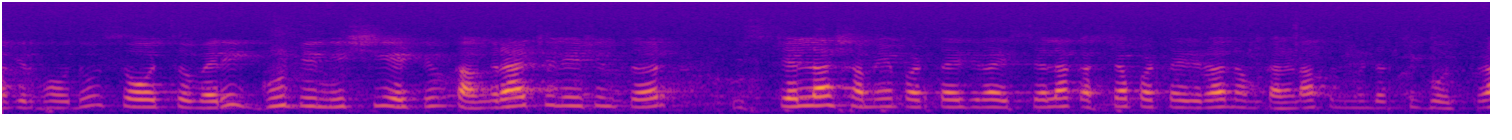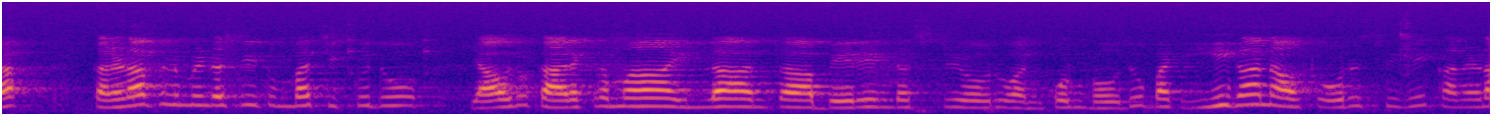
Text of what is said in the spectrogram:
ಆಗಿರಬಹುದು so it's a very good initiative congratulation sir ಇಷ್ಟೆಲ್ಲ ಶ್ರಮೆ ಪಡ್ತಾ ಇದ್ದೀರಾ, ಇಷ್ಟೆಲ್ಲ ಕಷ್ಟಪಡ್ತಾ ಇದ್ದೀರಾ ನಮ್ಮ ಕನ್ನಡ ಫಿಲ್ಮ್ ಇಂಡಸ್ಟ್ರಿಗೋಸ್ಕರ. ಕನ್ನಡ ಫಿಲ್ಮ್ ಇಂಡಸ್ಟ್ರಿ ತುಂಬ ಚಿಕ್ಕದು, ಯಾವುದು ಕಾರ್ಯಕ್ರಮ ಇಲ್ಲ ಅಂತ ಬೇರೆ ಇಂಡಸ್ಟ್ರಿ ಅವರು ಅನ್ಕೊಳ್ಬಹುದು ಬಟ್ ಈಗ ನಾವು ತೋರಿಸ್ತೀವಿ ಕನ್ನಡ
